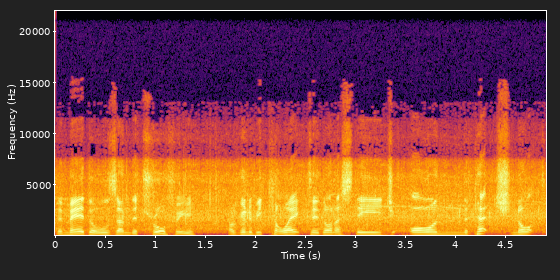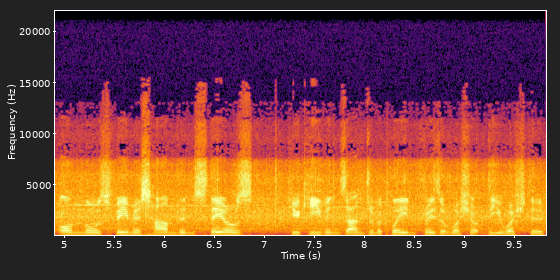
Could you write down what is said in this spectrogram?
the medals and the trophy are going to be collected on a stage on the pitch, not on those famous Hampden stairs. Hugh Keevins, Andrew Maclean, Frazer Wishart, do you wish to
